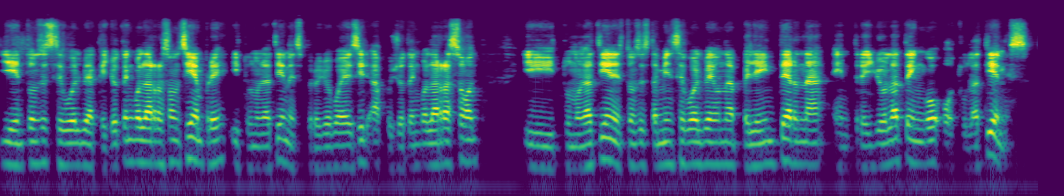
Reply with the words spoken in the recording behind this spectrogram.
y entonces se vuelve a que yo tengo la razón siempre y tú no la tienes, pero yo voy a decir, ah, pues yo tengo la razón y tú no la tienes, entonces también se vuelve una pelea interna entre yo la tengo o tú la tienes.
